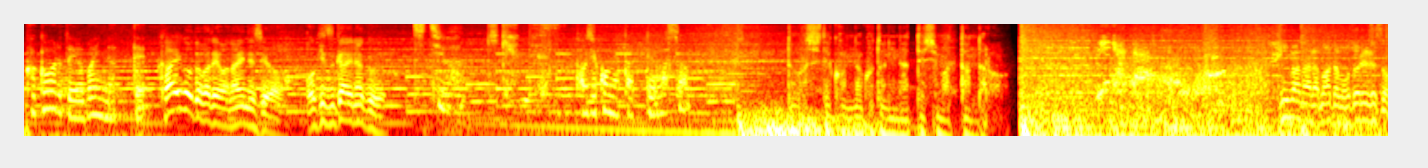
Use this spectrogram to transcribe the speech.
関わるとヤバいんだって。介護とかではないんですよ。お気遣いなく。父は危険です。閉じ込めたって噂。どうしてこんなことになってしまったんだろう。今ならまだ戻れるぞ。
